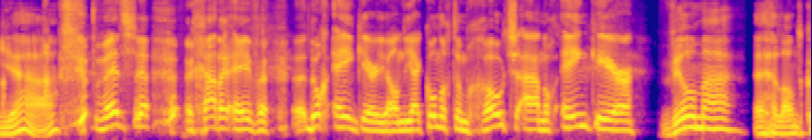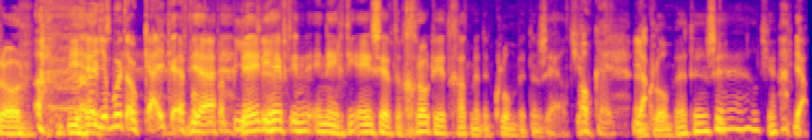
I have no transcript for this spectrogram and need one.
Ja. Mensen, ga er even eh, nog één keer Jan. Jij kondigt hem groots aan, nog één keer. Wilma eh, Landkroon. Die heeft, Je moet ook kijken even ja, op die papiertje. nee, die heeft in, in 1971 een grote hit gehad met een klomp met een zeiltje. Oké, Een ja. klomp met een zeiltje. Ja,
